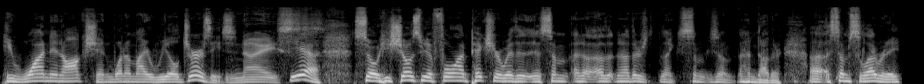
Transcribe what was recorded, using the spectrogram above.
He won an auction one of my real jerseys. Nice. Yeah. So he shows me a full on picture with uh, some uh, another like some, some another uh, some celebrity,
